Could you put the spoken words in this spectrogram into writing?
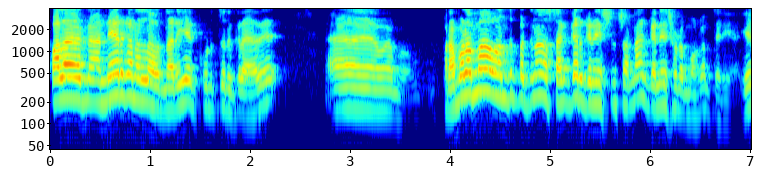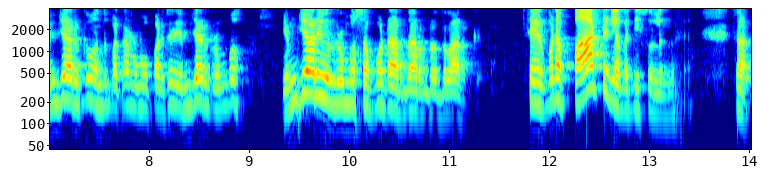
பல நேர்காணல்ல அவர் நிறைய கொடுத்துருக்கிறாரு. பிரபலமாக வந்து பார்த்தீங்கன்னா சங்கர் கணேஷ்னு சொன்னால் கணேஷோட முகம் தெரியும். எம்ஜிஆருக்கும் வந்து பார்த்தீங்கன்னா ரொம்ப பரிச்சயம். எம்ஜிஆருக்கு ரொம்ப எம்ஜிஆர் இவருக்கு ரொம்ப சப்போர்ட்டாக இருந்தாருன்றதுலாம் இருக்குது சரி போட்ட பாட்டுகளை பத்தி சொல்லுங்க சார். சார்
